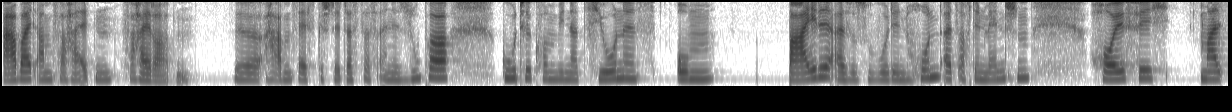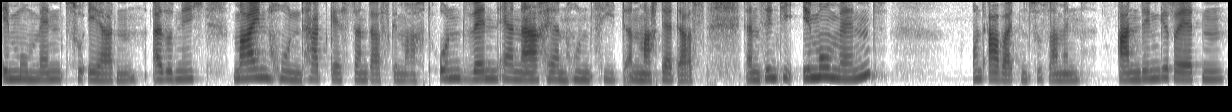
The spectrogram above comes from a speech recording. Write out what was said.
Arbeit am Verhalten verheiraten. Wir haben festgestellt, dass das eine super gute Kombination ist, um beide, also sowohl den Hund als auch den Menschen, häufig mal im Moment zu erden. Also nicht, mein Hund hat gestern das gemacht und wenn er nachher einen Hund sieht, dann macht er das. Dann sind die im Moment und arbeiten zusammen an den Geräten,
